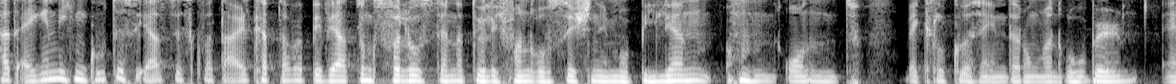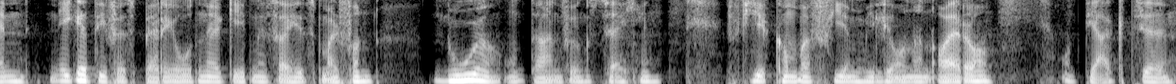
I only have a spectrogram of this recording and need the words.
hat eigentlich ein gutes erstes Quartal gehabt, aber Bewertungsverluste natürlich von russischen Immobilien und Wechselkursänderungen Rubel ein negatives Periodenergebnis, sage ich jetzt mal von nur unter Anführungszeichen 4,4 Millionen Euro und die Aktie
